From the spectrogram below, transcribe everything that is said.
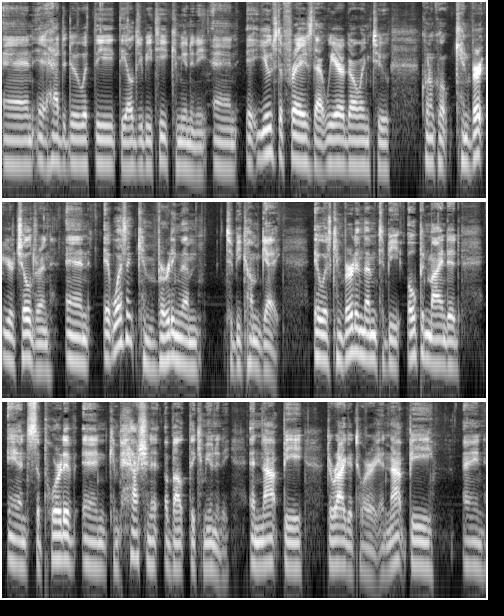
and it had to do with the, the LGBT community. And it used a phrase that we are going to, quote unquote, convert your children. And it wasn't converting them to become gay, it was converting them to be open minded and supportive and compassionate about the community and not be derogatory and not be an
